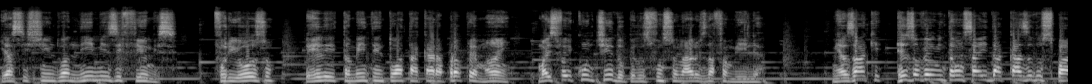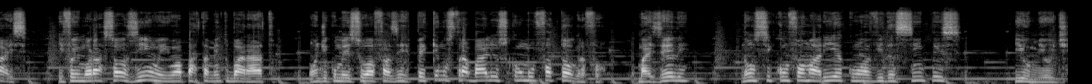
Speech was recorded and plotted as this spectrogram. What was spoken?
e assistindo animes e filmes. Furioso, ele também tentou atacar a própria mãe, mas foi contido pelos funcionários da família. Miyazaki resolveu então sair da casa dos pais e foi morar sozinho em um apartamento barato, onde começou a fazer pequenos trabalhos como fotógrafo. Mas ele não se conformaria com a vida simples e humilde.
